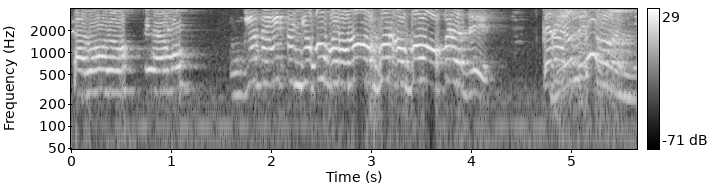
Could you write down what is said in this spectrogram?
Cabrón, te amo. Yo te he visto en YouTube, pero no me acuerdo cómo, espérate. ¿De espérate. dónde son?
